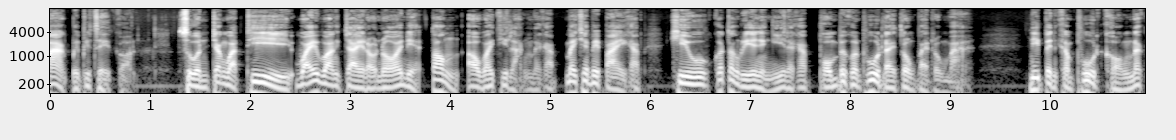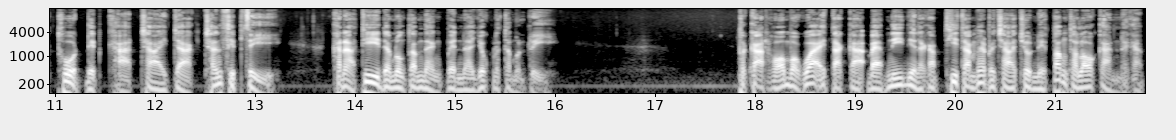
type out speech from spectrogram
มากเป็นพิเศษก่อน ส่วนจังหวัดที่ไว้วางใจเราน้อยเนี่ยต้องเอาไว้ทีหลังนะครับ ไม่ใช่ไม่ไปครับ คิวก็ต้องเรียนอย่างนี้นะครับ ผมเป็นคนพูดอะไรตรงไปตรงมา นี่เป็นคำพูดของนักโทษเด็ดขาดชายจากชั้น 14ขณะที่ดำรงตำแหน่งเป็นนายกรัฐมนตรี ประกาศหอมบอกว่าไอ้ตากะแบบนี้เนี่ยนะครับที่ทำให้ประชาชนเนี่ยต้องทะเลาะกันนะครับ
